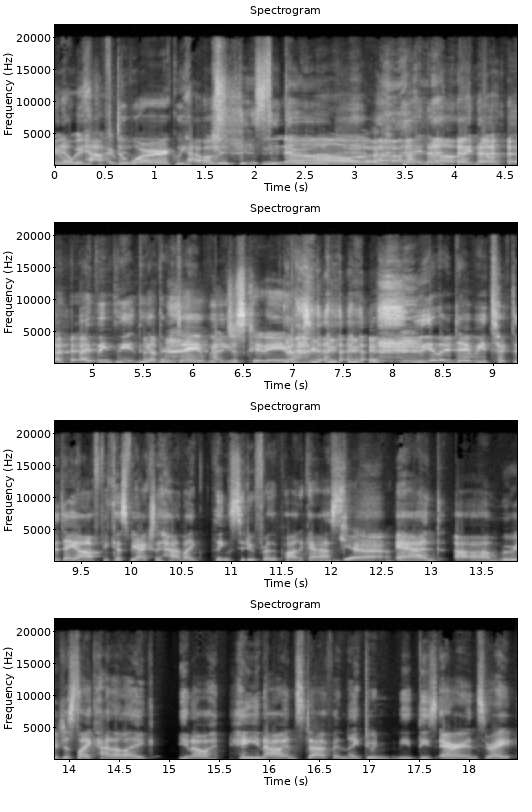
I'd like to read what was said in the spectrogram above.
I know, we have I to really- work. We have other things to no do. Uh, I know, I know. I think the, the other day we i'm just kidding the other day we took the day off because we actually had like things to do for the podcast. yeah And um, we were just like kind of like, you know, hanging out and stuff and like doing these errands, right?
